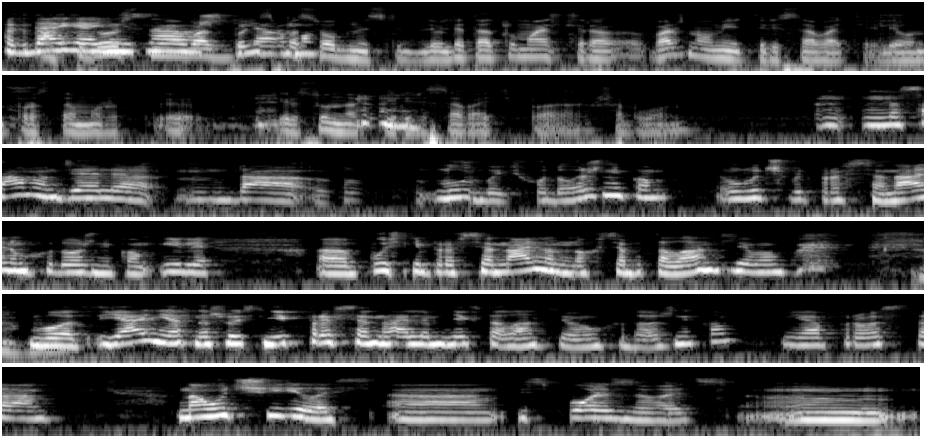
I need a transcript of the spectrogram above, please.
Тогда а я не знала, у вас были способности мог... для, для тату-мастера? Важно уметь рисовать? Или он просто может э, рисунок перерисовать по шаблону? На самом деле, да, лучше быть художником, лучше быть профессиональным художником или э, пусть не профессиональным, но хотя бы талантливым. Uh-huh. Вот. Я не отношусь ни к профессиональным, ни к талантливым художникам. Я просто научилась э, использовать э,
